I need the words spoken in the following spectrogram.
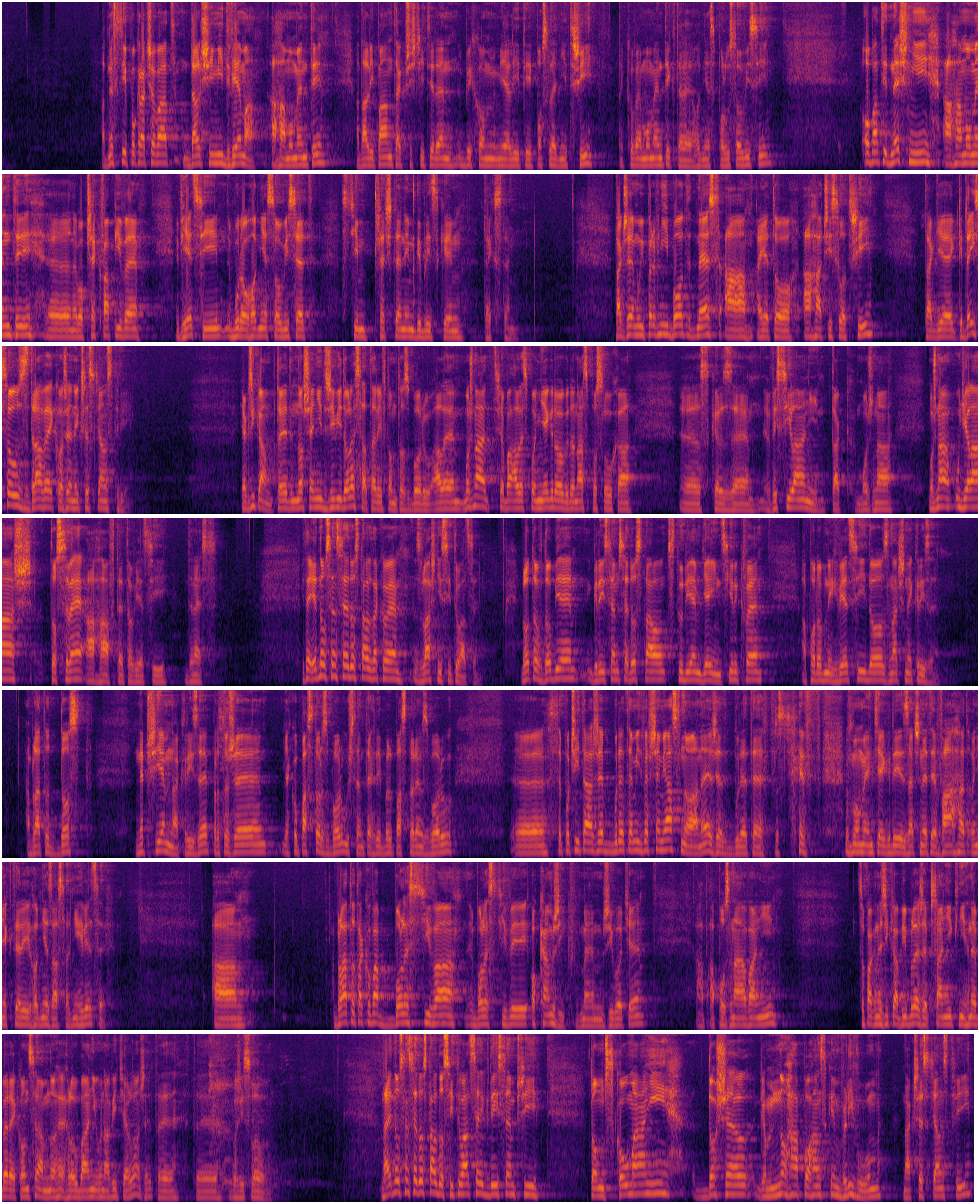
A dnes chci pokračovat dalšími dvěma aha momenty, a dali pán, tak příští týden bychom měli ty poslední tři takové momenty, které hodně spolu souvisí. Oba ty dnešní aha momenty eh, nebo překvapivé věci budou hodně souviset s tím přečteným biblickým textem. Takže můj první bod dnes, a, a je to aha číslo tři, tak je, kde jsou zdravé kořeny křesťanství. Jak říkám, to je nošení dříví do lesa tady v tomto sboru, ale možná třeba alespoň někdo, kdo nás poslouchá e, skrze vysílání, tak možná, možná uděláš to své aha v této věci dnes. Víte, jednou jsem se dostal do takové zvláštní situace. Bylo to v době, kdy jsem se dostal studiem dějin církve a podobných věcí do značné krize. A byla to dost nepříjemná krize, protože jako pastor zboru, už jsem tehdy byl pastorem zboru, eh, se počítá, že budete mít ve všem jasno a ne, že budete prostě v, v momentě, kdy začnete váhat o některých hodně zásadních věcech. A byla to taková bolestivá, bolestivý okamžik v mém životě a, a poznávání, co pak neříká Bible, že psaní knih nebere konce a mnohé hloubání unaví tělo, že? To je, to je boží slovo. Najednou jsem se dostal do situace, kdy jsem při tom zkoumání došel k mnoha pohanským vlivům na křesťanství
